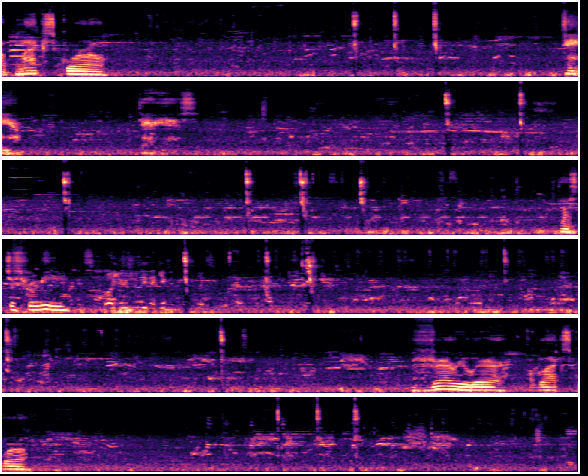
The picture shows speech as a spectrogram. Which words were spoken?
A black squirrel. Damn. There he is. That's just for me. Well, usually they give you Very rare, a black squirrel.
